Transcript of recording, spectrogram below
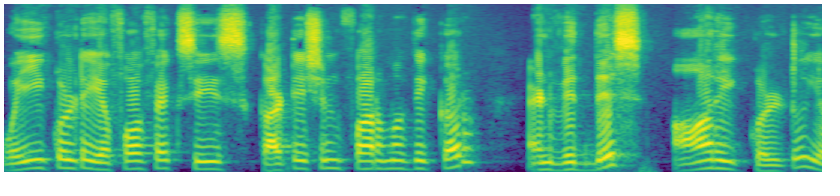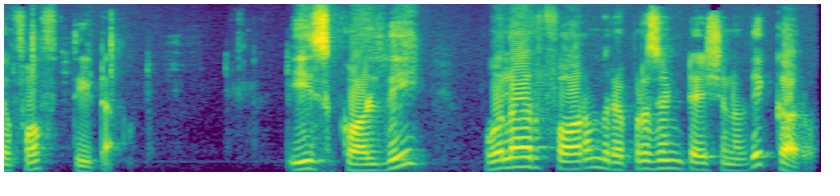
y equal to f of x is Cartesian form of the curve and with this r equal to f of theta is called the polar form representation of the curve.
